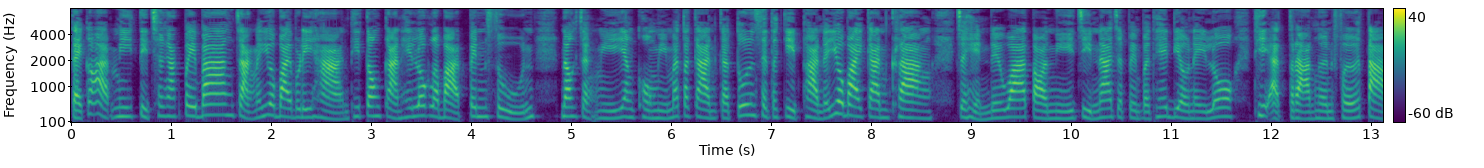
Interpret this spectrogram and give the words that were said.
แต่ก็อาจมีติดชะงักไปบ้าง จากนโยบายบริหารที่ต้องการให้โรคระบาดเป็นศูนย์นอกจากนี้ยังคงมีมาตรการกระตุ้นเศรษฐกิจผ่านนโยบายการคลัง จะเห็นได้ว่าตอนนี้จีนน่าจะเป็นประเทศเดียวในโลกที่อัตราเงินเฟ้อต่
